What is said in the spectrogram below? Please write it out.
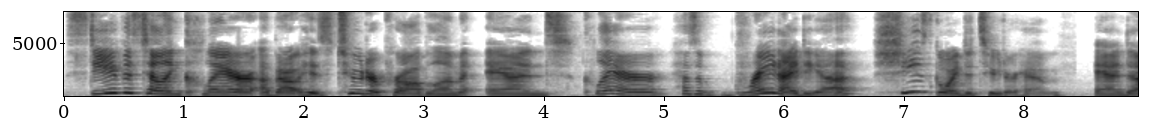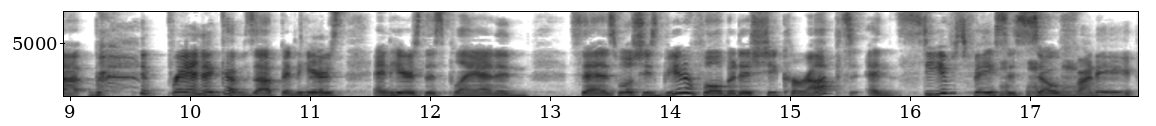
Steve is telling Claire about his tutor problem, and Claire has a great idea. She's going to tutor him. And uh, Brandon comes up and hears and hears this plan and says, "Well, she's beautiful, but is she corrupt?" And Steve's face is so funny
